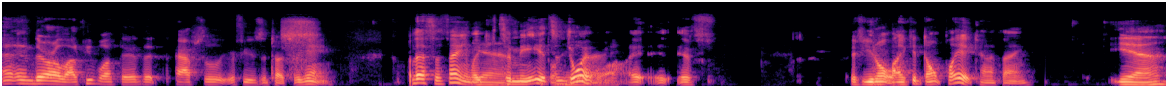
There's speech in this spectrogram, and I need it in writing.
and, and there are a lot of people out there that absolutely refuse to touch the game. But that's the thing. Like Yeah, to me, it's it enjoyable. I, I- if if you don't like it, don't play it, kind of thing. Yeah.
